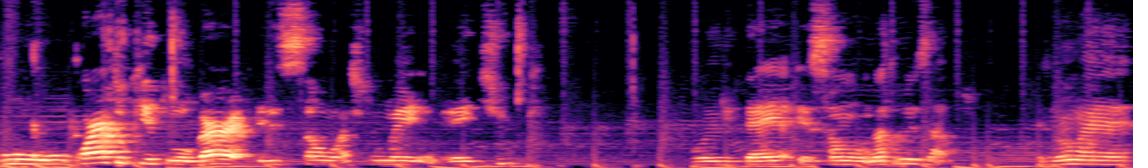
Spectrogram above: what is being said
O, o quarto, quinto lugar, eles são, acho que um é, é etíope ou Eritreia, eles são naturalizados. Eles não é,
